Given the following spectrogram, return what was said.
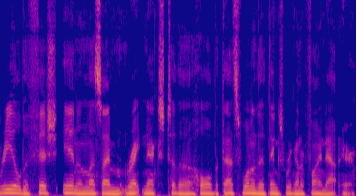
reel the fish in unless I'm right next to the hole, but that's one of the things we're going to find out here.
